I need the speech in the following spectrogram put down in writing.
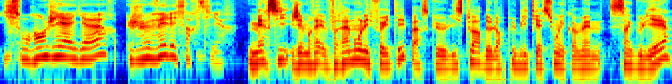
Ils sont rangés ailleurs. Je vais les sortir. Merci, j'aimerais vraiment les feuilleter parce que l'histoire de leur publication est quand même singulière.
